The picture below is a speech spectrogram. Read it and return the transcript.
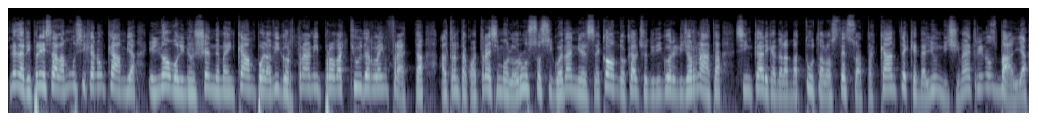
Nella ripresa la musica non cambia, il Novoli non scende mai in campo e la Vigor Trani prova a chiuderla in fretta. Al 34esimo lo russo si guadagna il secondo calcio di rigore di giornata, si incarica della battuta lo stesso attaccante che dagli 11 metri non sbaglia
